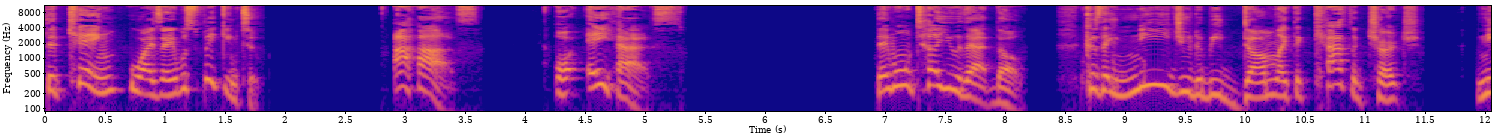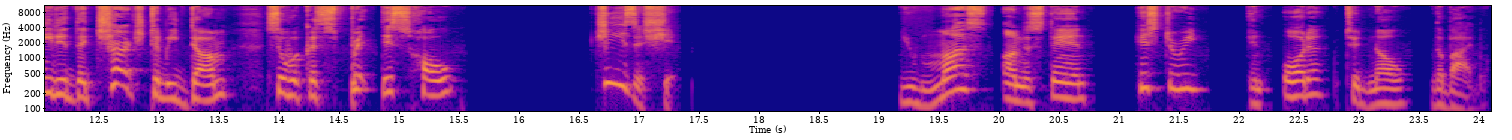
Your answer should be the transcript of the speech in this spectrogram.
the king who Isaiah was speaking to. Ahaz or Ahaz. They won't tell you that though because they need you to be dumb like the Catholic Church needed the church to be dumb so it could spit this whole Jesus shit. You must understand history in order to know the Bible.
